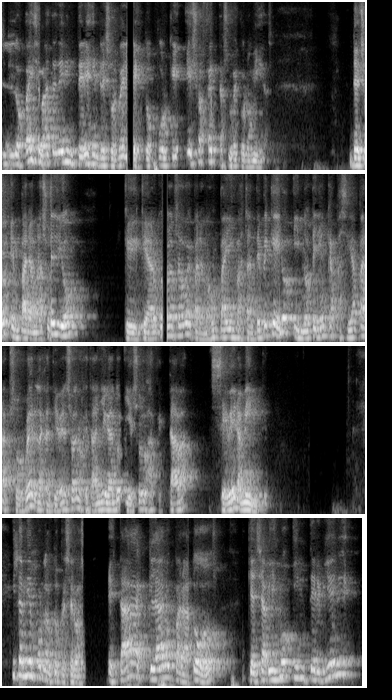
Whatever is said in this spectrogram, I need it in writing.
los países van a tener interés en resolver esto porque eso afecta a sus economías. De hecho, en Panamá sucedió que quedaron colapsados porque Panamá es un país bastante pequeño y no tenían capacidad para absorber la cantidad de venezolanos que estaban llegando y eso los afectaba severamente. Y también por la autopreservación está claro para todos que el chavismo interviene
